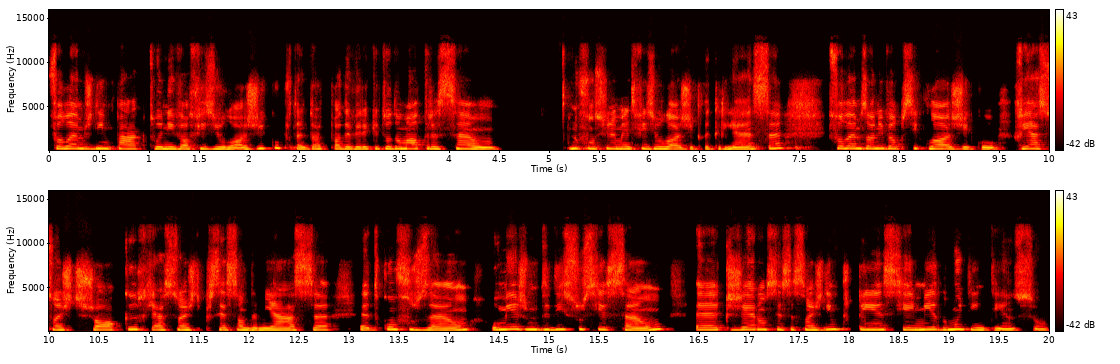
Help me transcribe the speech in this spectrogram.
Falamos de impacto a nível fisiológico, portanto, pode haver aqui toda uma alteração no funcionamento fisiológico da criança, falamos ao nível psicológico, reações de choque, reações de percepção de ameaça, eh, de confusão, ou mesmo de dissociação, eh, que geram sensações de impotência e medo muito intenso.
